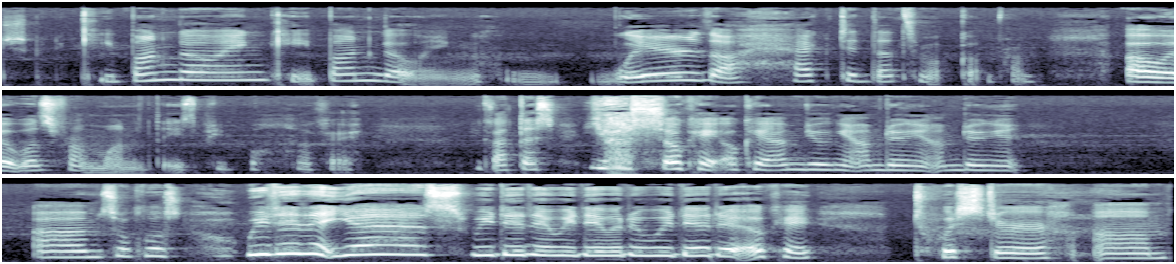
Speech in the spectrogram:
Just gonna keep on going, keep on going. Where the heck did that smoke come from? Oh, it was from one of these people. Okay. You got this. Yes. Okay. Okay. I'm doing it. I'm doing it. I'm doing it. Um, so close. We did it. Yes, we did it. We did it. We did it. Okay. Twister. Um.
